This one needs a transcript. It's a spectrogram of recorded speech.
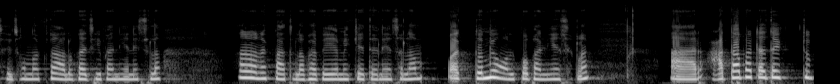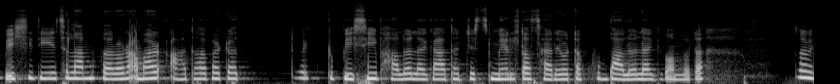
সেই জন্য একটু আলু ভাজি বানিয়ে নিয়েছিলাম। আর অনেক পাতলাভাবেই আমি কেটে নিয়েছিলাম, একদমই অল্প বানিয়েছিলাম। আর আদা বাটাটা একটু বেশি দিয়েছিলাম কারণ আমার আদা বাটাটা একটু বেশি ভালো লাগে। আদার যে স্মেলটা ছাড়ে, ওটা খুব ভালো লাগে গন্ধটা। তো আমি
